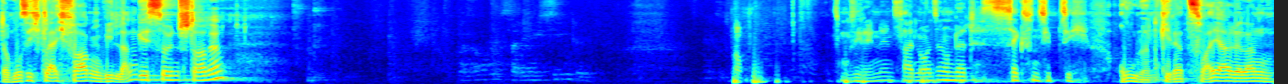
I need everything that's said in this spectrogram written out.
Da muss ich gleich fragen, wie lang gehst du ins Stadion? Muss ich rennen, seit 1976. Oh, dann geht er zwei Jahre lang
